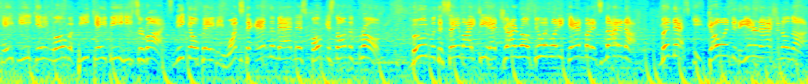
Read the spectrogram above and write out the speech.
KP getting low, but BKB, he survives. Nikobaby wants to end the madness, focused on the throne. Moon with the same idea, Gyro doing what he can, but it's not enough. Mineski going to the International 9.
